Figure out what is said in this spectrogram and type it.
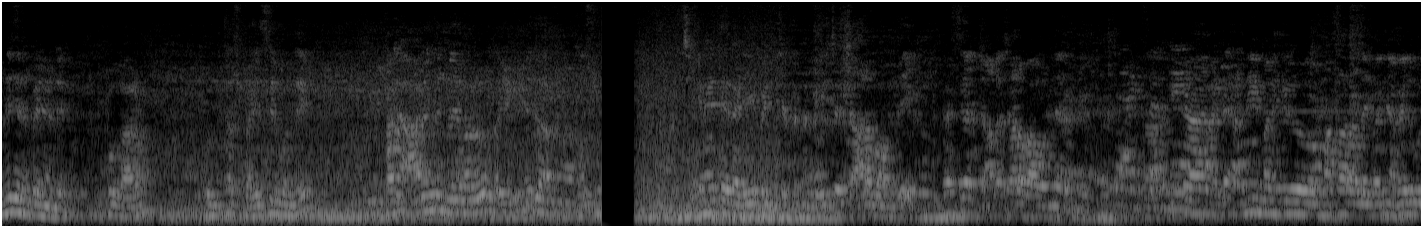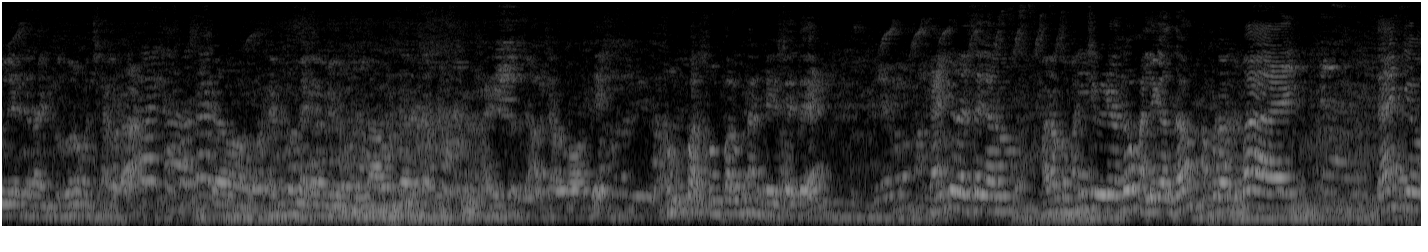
అన్నీ సరిపోయినండి ఉప్పు కారం కొంచెం స్పైసీగా ఉంది. కానీ ఆరెంజ్ ఫ్లేవర్ లైట్గా చికెన్ అయితే రెడీ అయిపోయింది. చెప్పిన టేస్ట్ అయితే చాలా బాగుంది. గారు చాలా చాలా బాగుండారండి ఇంకా అంటే అన్ని మనకి మసాలాలు ఇవన్నీ అవైలబుల్ లేదు కదా ఇంత దూరం వచ్చినా కూడా. ఇంకా టెంపుల్ దగ్గర మీరు ఇలా టేస్ట్ చాలా చాలా బాగుంది. సూపర్ సూపర్ ఉందండి టేస్ట్ అయితే. థ్యాంక్ యూ రస్ గారు. మరొక మంచి వీడియోతో మళ్ళీ కలుద్దాం. అప్పుడు బాయ్ థ్యాంక్ యూ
